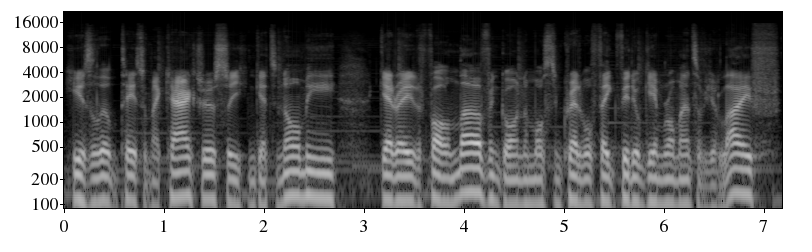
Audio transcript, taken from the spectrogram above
here's a little taste of my characters so you can get to know me, get ready to fall in love and go on the most incredible fake video game romance of your life.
